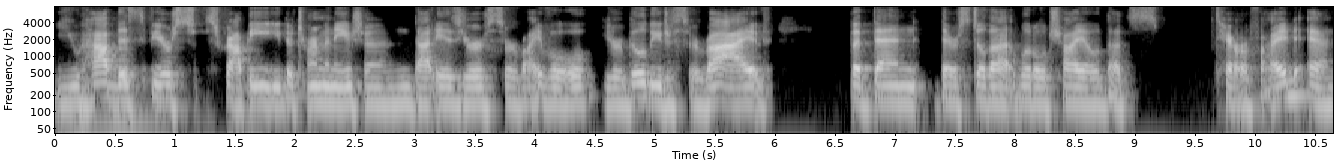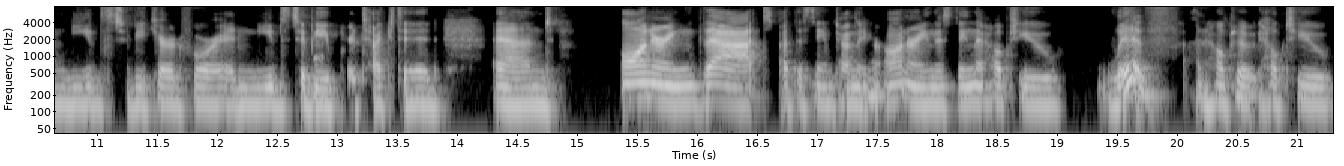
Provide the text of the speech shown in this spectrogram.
you have this fierce, scrappy determination that is your survival, your ability to survive. But then there's still that little child that's terrified and needs to be cared for and needs to be protected. And honoring that at the same time that you're honoring this thing that helped you live and helped to helped you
